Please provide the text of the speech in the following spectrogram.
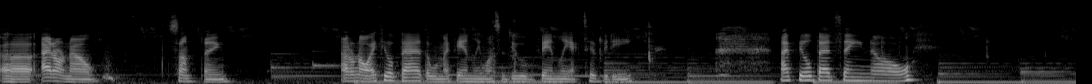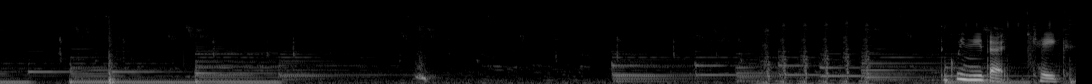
uh I don't know something I don't know I feel bad though when my family wants to do a family activity I feel bad saying no I think we need that cake.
